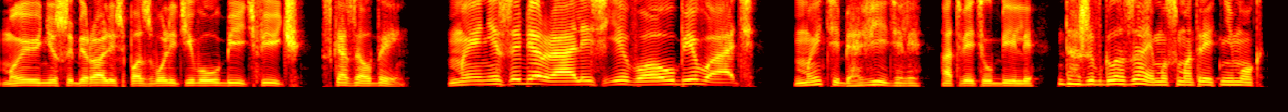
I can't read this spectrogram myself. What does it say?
«Мы не собирались позволить его убить, Фич», — сказал Дэйн. «Мы не собирались его убивать». «Мы тебя видели», — ответил Билли. «Даже в глаза ему смотреть не мог.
